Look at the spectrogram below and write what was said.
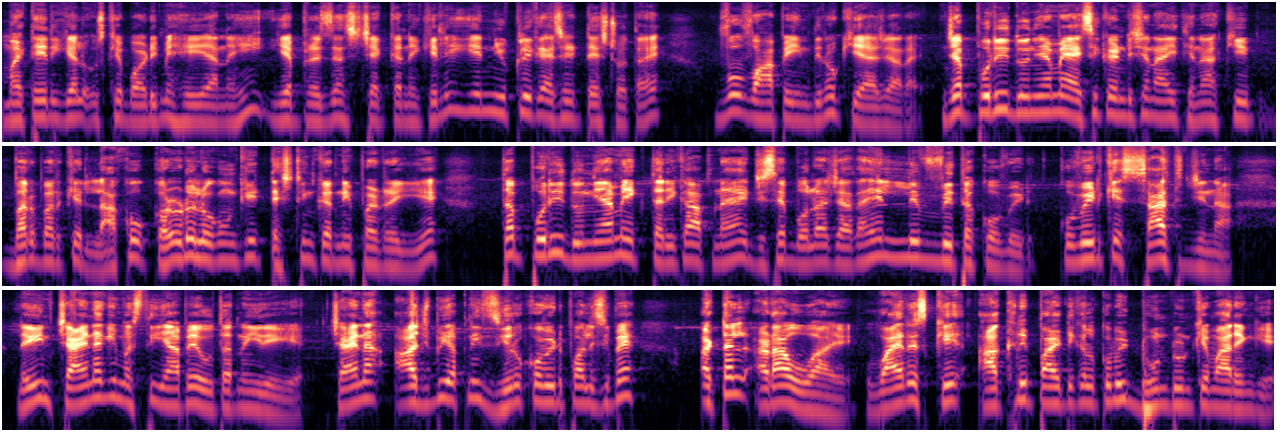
मटेरियल उसके बॉडी में है या नहीं, ये प्रेजेंस चेक करने के लिए ये न्यूक्लिक एसिड टेस्ट होता है, वो वहाँ पे इन दिनों किया जा रहा है। जब पूरी दुनिया में ऐसी कंडीशन आई थी ना कि भर भर के लाखों करोड़ों लोगों की टेस्टिंग करनी पड़ रही है, तब पूरी दुनिया में एक तरीका अपनाया जिसे बोला जाता है लिव विद कोविड कोविड के साथ जीना। लेकिन चाइना की मस्ती यहाँ पे उतर नहीं रही है। चाइना आज भी अपनी ज़ीरो कोविड पॉलिसी पे अटल अड़ा हुआ है। वायरस के आखिरी पार्टिकल को भी ढूंढ ढूंढ के मारेंगे।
